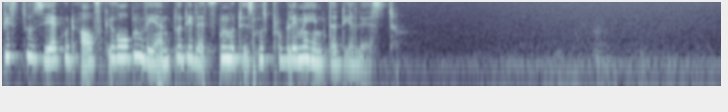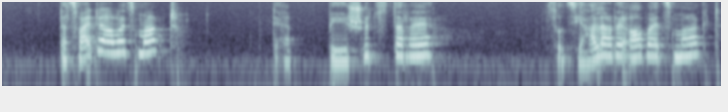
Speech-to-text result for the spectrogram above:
bist du sehr gut aufgehoben, während du die letzten Mutismusprobleme hinter dir lässt. Der zweite Arbeitsmarkt, der beschütztere, sozialere Arbeitsmarkt,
